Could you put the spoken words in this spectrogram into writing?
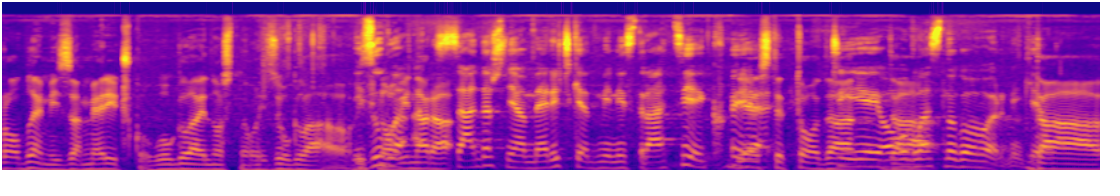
problem iz američkog ugla, odnosno iz ugla ovih iz ugla novinara. sadašnje američke administracije koje, jeste to da, čiji je ovo da, glasnogovornik. Da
